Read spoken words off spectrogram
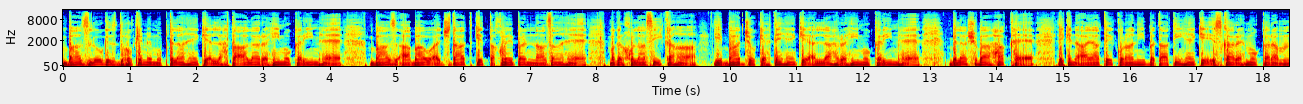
بعض لوگ اس دھوکے میں مبتلا ہیں کہ اللہ تعالی رحیم و کریم ہے۔ بعض آبا و اجداد کے تقوے پر نازاں ہیں۔ مگر خلاصی کہاں؟ یہ بات جو کہتے ہیں کہ اللہ رحیم و کریم ہے، بلا شبہ حق ہے۔ لیکن آیات قرآن بتاتی ہیں کہ اس کا رحم و کرم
